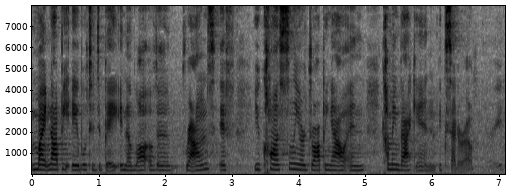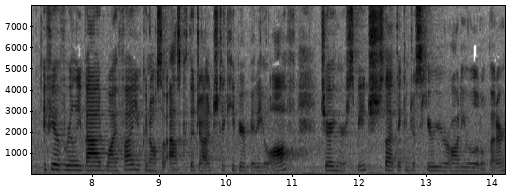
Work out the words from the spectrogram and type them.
might not be able to debate in a lot of the rounds if you constantly are dropping out and coming back in, etc. If you have really bad Wi Fi, you can also ask the judge to keep your video off during your speech so that they can just hear your audio a little better.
